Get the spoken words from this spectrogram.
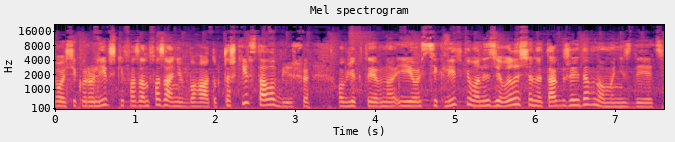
Ось і королівський фазан, фазанів багато. Пташків стало більше об'єктивно. І ось ці клітки вони з'явилися не так вже й давно, мені здається.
